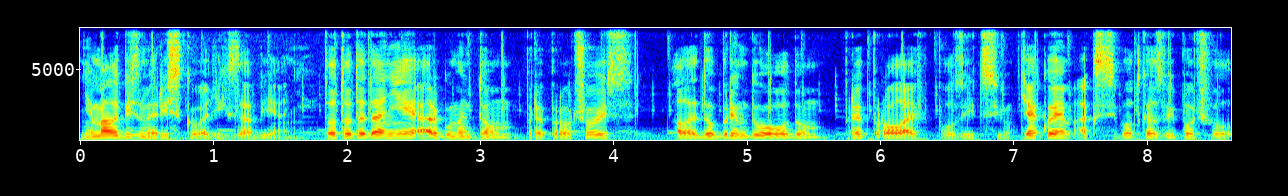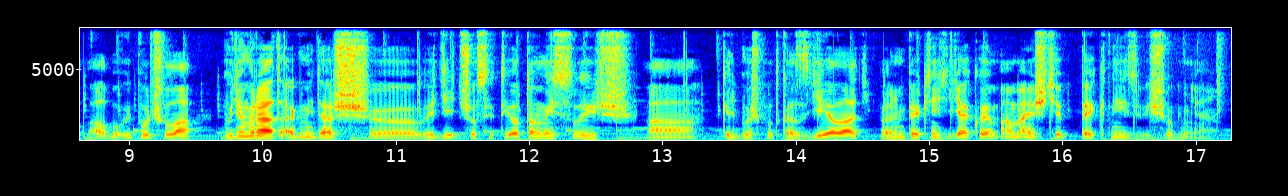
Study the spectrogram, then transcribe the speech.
nemali by sme riskovať ich zabíjanie. Toto teda nie je argumentom pre pro-choice, ale dobrým dôvodom pre pro-life pozíciu. Ďakujem, ak si podcast vypočul alebo vypočula. Budem rád, ak mi dáš e, vedieť, čo si ty o tom myslíš a keď budeš podcast zdieľať. Veľmi pekne ti ďakujem a ma ešte pekný zvyšok dňa.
